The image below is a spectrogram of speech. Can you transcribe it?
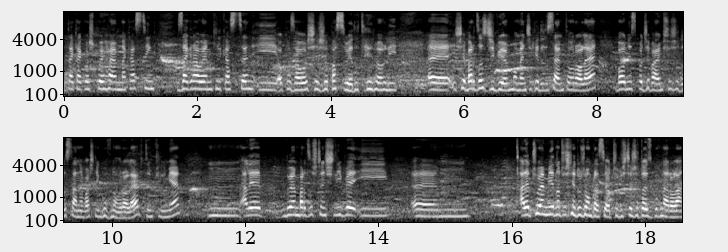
i tak jakoś pojechałem na casting, zagrałem kilka scen i okazało się, że pasuje do tej roli. Y, i się bardzo zdziwiłem w momencie, kiedy dostałem tą rolę, bo nie spodziewałem się, że dostanę właśnie główną rolę w tym filmie, mm, ale byłem bardzo szczęśliwy i ale czułem jednocześnie dużą presję oczywiście, że to jest główna rola,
